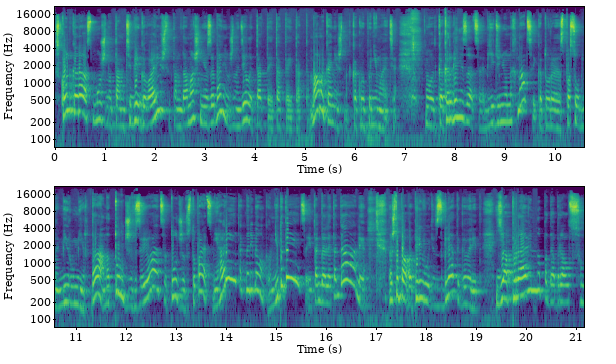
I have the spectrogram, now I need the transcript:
сколько раз можно там тебе говорить, что там домашнее задание нужно делать так-то и так-то и так-то. Мама, конечно, как вы понимаете, вот, как организация Объединенных Наций, которая способна миру мир, да, она тут же взвивается, тут же вступается, не гори так на ребенка, он не тупица и так далее, и так далее. На что папа переводит взгляд и говорит, я правильно подобрал слово.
